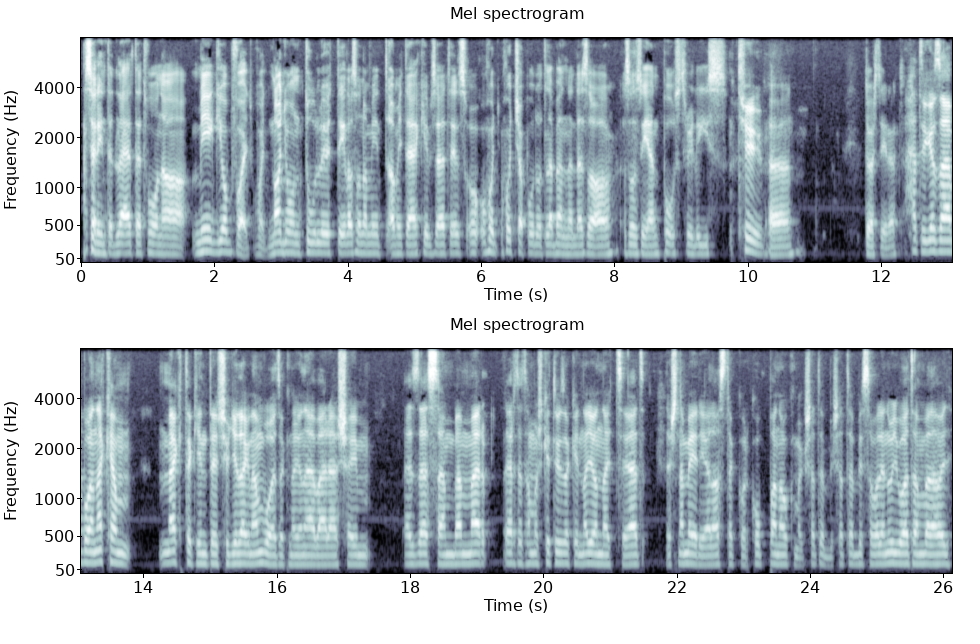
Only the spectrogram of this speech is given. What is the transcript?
szerinted lehetett volna még jobb, vagy, vagy nagyon túllőttél azon, amit, amit elképzeltél? Hogy, hogy csapódott le benned ez, a, ez az ilyen post-release Tű. uh, történet? Hát igazából nekem megtekintésügyileg nem voltak nagyon elvárásaim ezzel szemben, mert érted, ha most kitűzök egy nagyon nagy célt, és nem éri el azt, akkor koppanok, meg stb. stb. Szóval én úgy voltam vele, hogy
